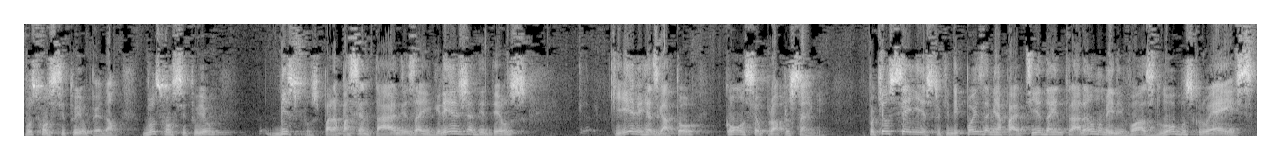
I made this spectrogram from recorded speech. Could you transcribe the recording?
vos constituiu, perdão, vos constituiu bispos para apacentardes a igreja de Deus que ele resgatou com o seu próprio sangue. Porque eu sei isto, que depois da minha partida entrarão no meio de vós lobos cruéis,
